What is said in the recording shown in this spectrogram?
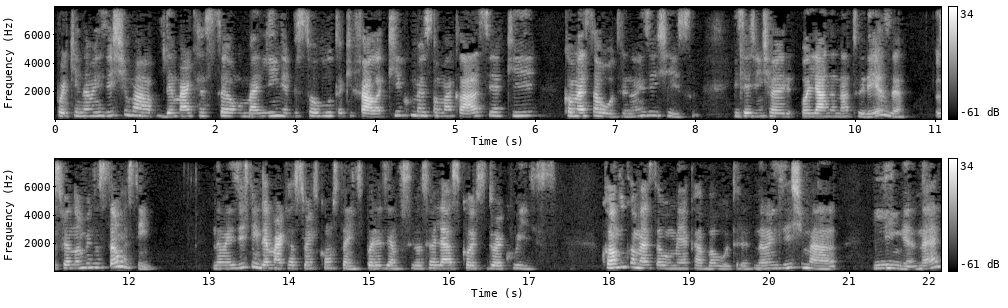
porque não existe uma demarcação, uma linha absoluta que fala aqui começou uma classe e aqui começa outra. Não existe isso. E se a gente olhar na natureza, os fenômenos são assim. Não existem demarcações constantes. Por exemplo, se você olhar as cores do arco-íris, quando começa uma e acaba outra? Não existe uma linha, né?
